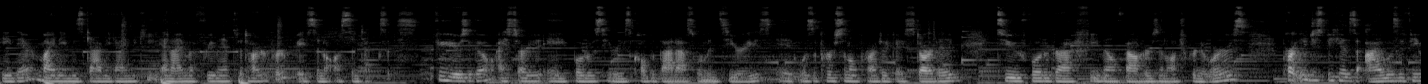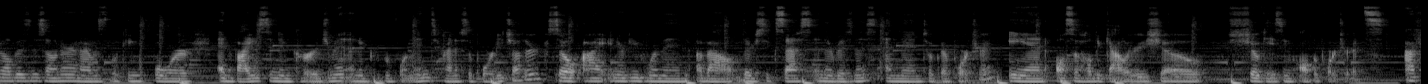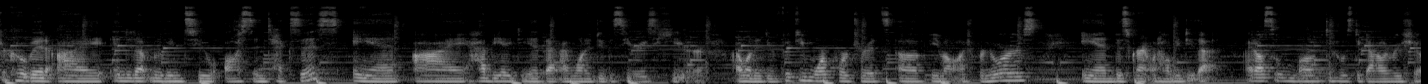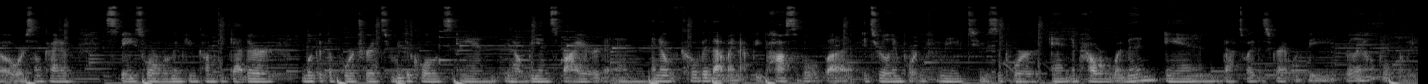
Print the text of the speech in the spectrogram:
Hey there, my name is Gaby Deimeke and I'm a freelance photographer based in Austin, Texas. A few years ago, I started a photo series called the Badass Women Series. It was a personal project I started to photograph female founders and entrepreneurs, partly just because I was a female business owner and I was looking for advice and encouragement and a group of women to kind of support each other. So I interviewed women about their success in their business and then took their portrait and also held a gallery show showcasing all the portraits. After COVID, I ended up moving to Austin, Texas, and I had the idea that I want to do the series here. I want to do 50 more portraits of female entrepreneurs, and this grant would help me do that. I'd also love to host a gallery show or some kind of space where women can come together, look at the portraits, read the quotes, and you know, be inspired. And I know with COVID that might not be possible, but it's really important for me to support and empower women, and that's why this grant would be really helpful for me.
